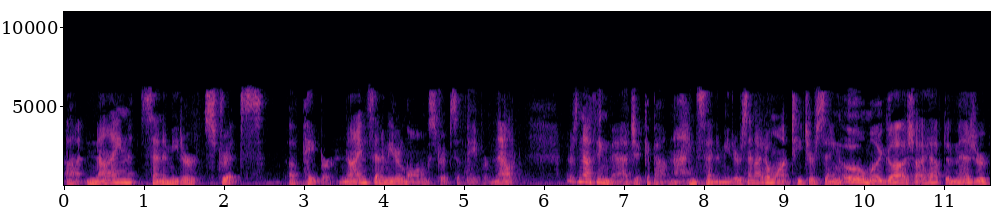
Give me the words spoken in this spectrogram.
uh, nine centimeter strips of paper, nine centimeter long strips of paper. Now, there's nothing magic about nine centimeters, and I don't want teachers saying, oh my gosh, I have to measure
